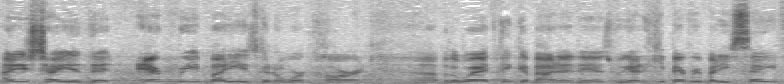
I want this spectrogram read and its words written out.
I just tell you that everybody is going to work hard. Uh, but the way I think about it is, we got to keep everybody safe.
